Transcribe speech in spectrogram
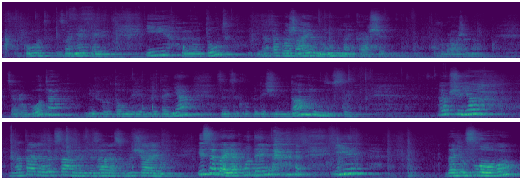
таку от звання і премію. І е, тут, я так вважаю, ну, найкраще зображена ця робота, більш ґрунтовне від- видання з енциклопедичними даними з усім. Так що я Наталі Олександрівні зараз вручаю і себе як модель, і даю слово.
